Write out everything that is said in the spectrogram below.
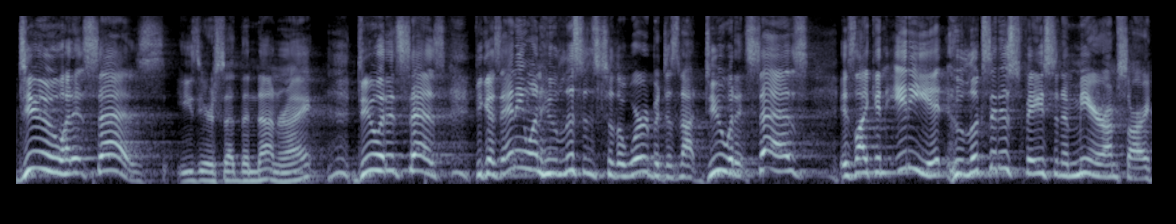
Do what it says. Easier said than done, right? Do what it says, because anyone who listens to the word but does not do what it says is like an idiot who looks at his face in a mirror. I'm sorry,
